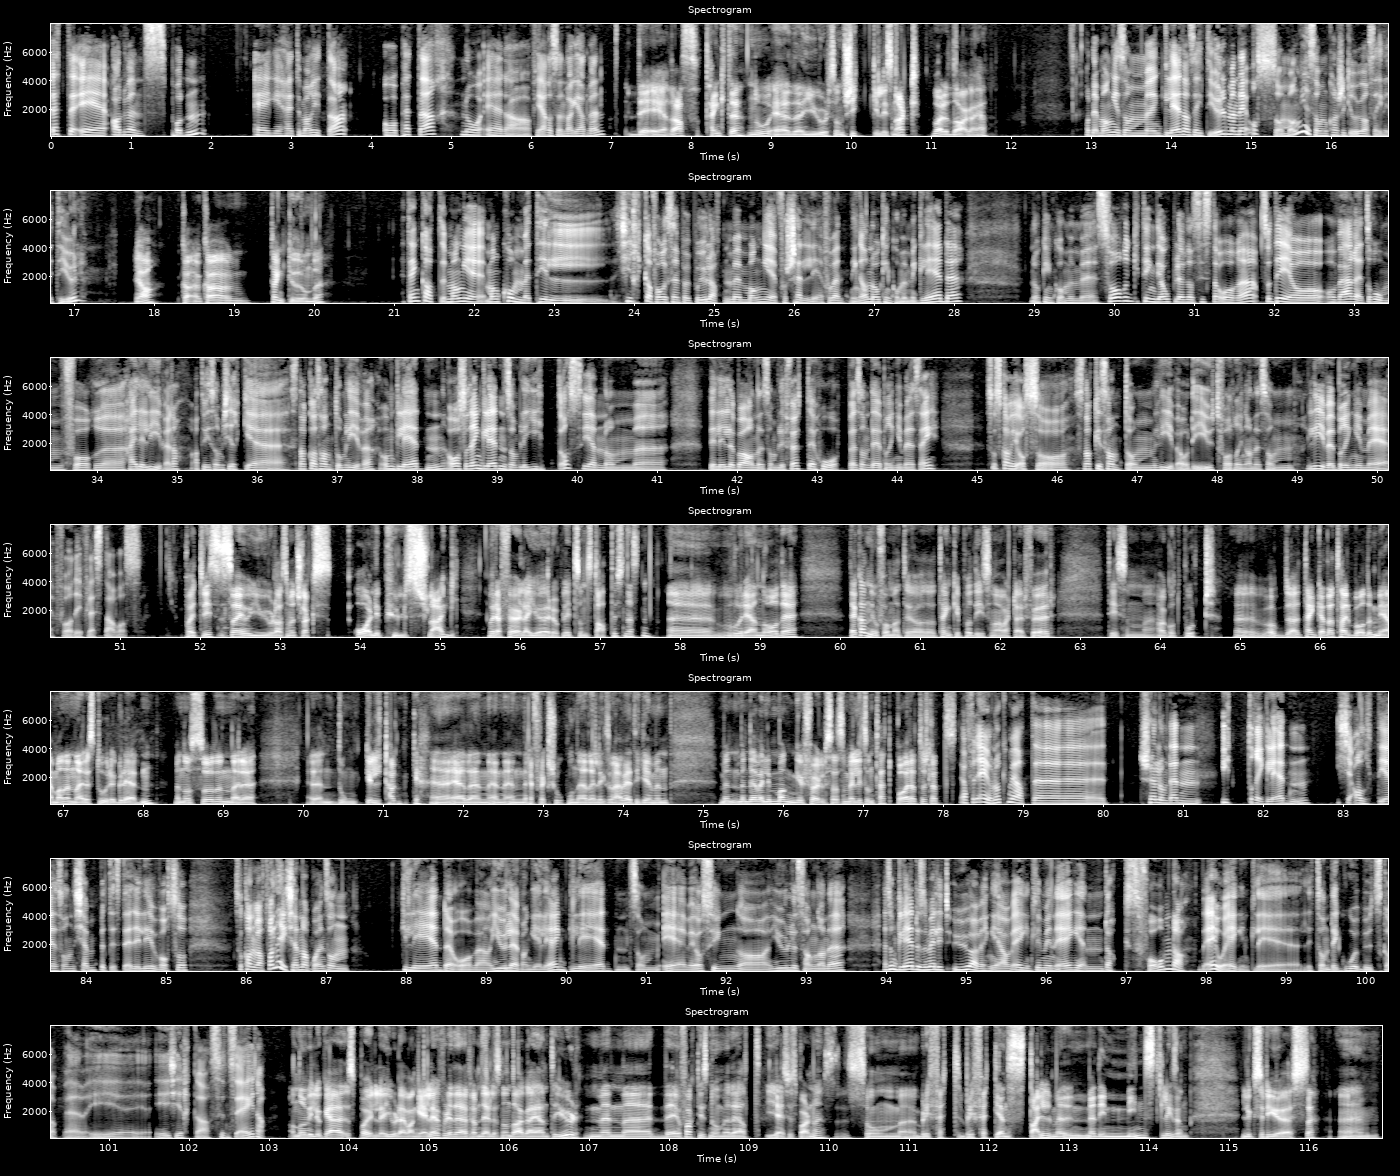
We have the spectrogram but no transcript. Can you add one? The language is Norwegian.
Dette er adventspodden. Jeg heter Marita. Og Petter, nå er det fjerde søndag i advent. Det er det, altså. Tenk det. Nå er det jul sånn skikkelig snart. Bare dager igjen. Og det er mange som gleder seg til jul, men det er også mange som kanskje gruer seg litt til jul. Ja, hva, hva tenker du om det? Jeg tenker at mange, Man kommer til kirka f.eks. på julaften med mange forskjellige forventninger. Noen kommer med glede, noen kommer med sorg, ting de har opplevd det siste året. Så det å, å være et rom for uh, hele livet, da. at vi som kirke snakker sant om livet, om gleden, og også den gleden som blir gitt oss gjennom uh, det lille barnet som blir født, det håpet som det bringer med seg. Så skal vi også snakke sant om livet og de utfordringene som livet bringer med for de fleste av oss. På et vis så er jo jula som et slags årlig pulsslag, hvor jeg føler jeg gjør opp litt sånn status, nesten. Uh, hvor jeg nå? Det, det kan jo få meg til å tenke på de som har vært der før, de som har gått bort. Uh, og jeg tenker at jeg tar både med meg den der store gleden, men også den derre er det en dunkel tanke? Eh, er det en, en, en refleksjon? Er det liksom, jeg vet ikke. Men, men, men, det er veldig mange følelser som er litt sånn tett på, rett og slett. Ja, for det er jo noe med at uh, selv om den ytre gleden ikke alltid er sånn kjempe til stede i livet vårt, så, så kan i hvert fall jeg kjenne på en sånn glede over juleevangeliet. Gleden som er ved å synge julesangene en sånn glede som er litt uavhengig av egentlig min egen dagsform, da. Det er jo egentlig litt sånn det gode budskapet i, i kirka, syns jeg, da. Og Nå vil jo ikke jeg spoile juleevangeliet, fordi det er fremdeles noen dager igjen til jul. Men uh, det er jo faktisk noe med det at Jesusbarnet, som uh, blir, født, blir, født, i en stall med, med de minst liksom, luksuriøse um,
